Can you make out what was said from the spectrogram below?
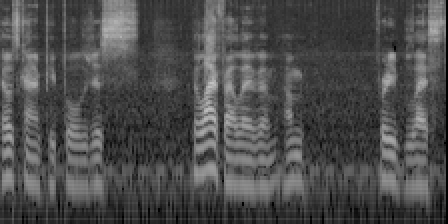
those kind of people just the life I live I'm, I'm pretty blessed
